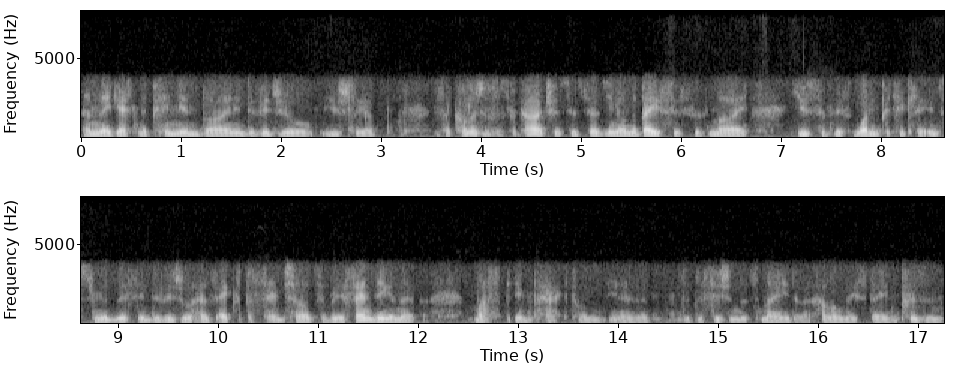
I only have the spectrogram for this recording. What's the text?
and they get an opinion by an individual, usually a psychologist or psychiatrist who says, you know, on the basis of my use of this one particular instrument, this individual has X percent chance of reoffending, and that must impact on you know the, the decision that's made about how long they stay in prison.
